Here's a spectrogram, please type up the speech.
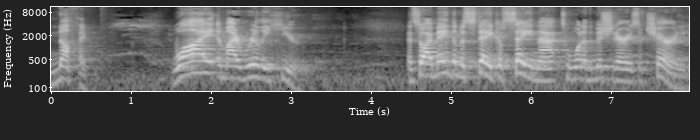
nothing. Why am I really here? And so I made the mistake of saying that to one of the missionaries of charity.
